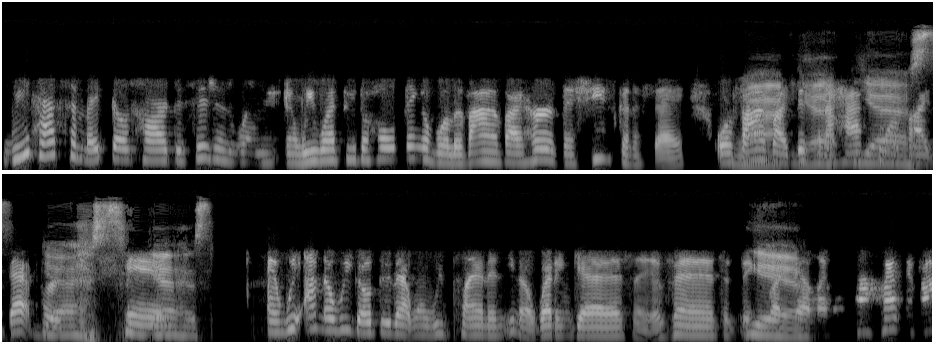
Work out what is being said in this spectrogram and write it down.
we have to make those hard decisions when, and we went through the whole thing of, well, if I invite her, then she's going to say, or if I invite this, yeah, then I have yes, to invite that person. yes And yes And we, I know we go through that when we planning, you know, wedding guests and events and things like that. Like, I, have, if I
